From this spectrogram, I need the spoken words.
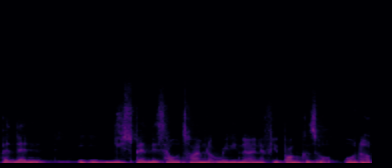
But then you spent this whole time not really knowing if you're bonkers or, or not.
